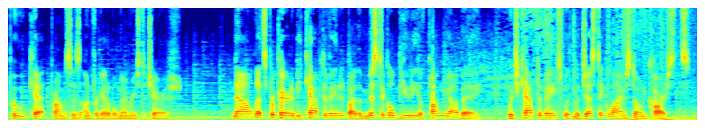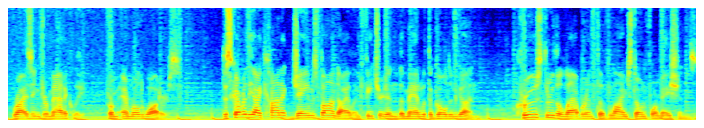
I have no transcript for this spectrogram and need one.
Phuket promises unforgettable memories to cherish. Now, let's prepare to be captivated by the mystical beauty of Phang Nga Bay, which captivates with majestic limestone karsts rising dramatically from emerald waters. Discover the iconic James Bond Island featured in The Man with the Golden Gun. Cruise through the labyrinth of limestone formations,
